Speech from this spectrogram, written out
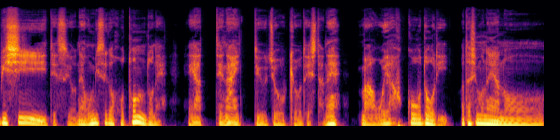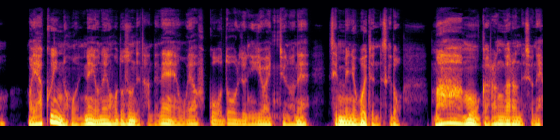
厳しいですよね。お店がほとんどね、やってないっていう状況でしたね。まあ親不孝通り、私もね、あのまあ、役員の方にね、4年ほど住んでたんでね、親不孝通りの賑わいっていうのはね、鮮明に覚えてるんですけど、まあ、もうガランガランですよね。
